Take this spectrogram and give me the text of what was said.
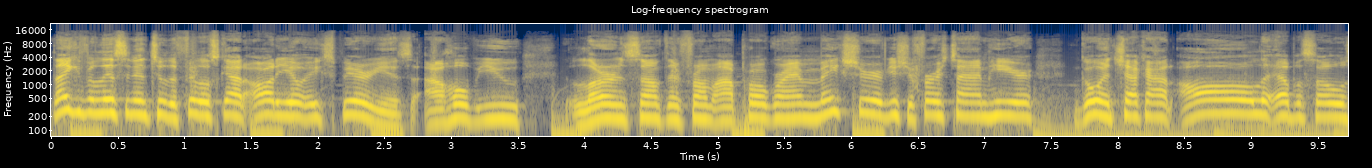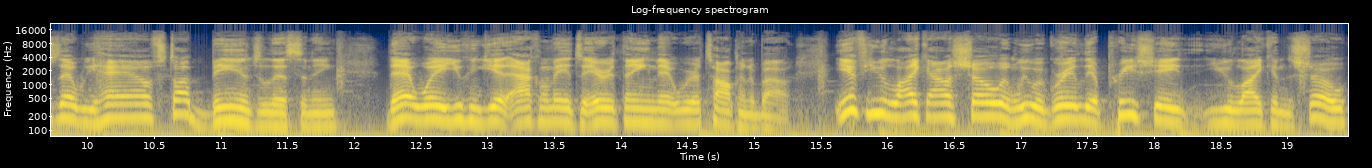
Thank you for listening to the Philo Scott audio experience. I hope you learned something from our program. Make sure if it's your first time here, go and check out all the episodes that we have. Start binge listening. That way you can get acclimated to everything that we're talking about. If you like our show, and we would greatly appreciate you liking the show,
